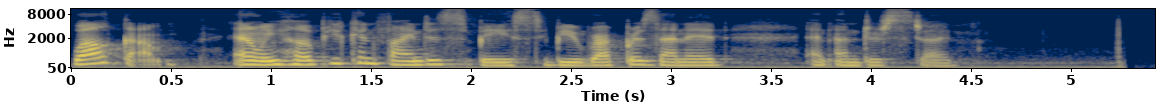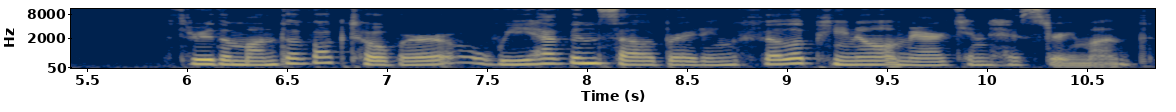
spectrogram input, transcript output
welcome, and we hope you can find a space to be represented and understood. Through the month of October, we have been celebrating Filipino American History Month.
